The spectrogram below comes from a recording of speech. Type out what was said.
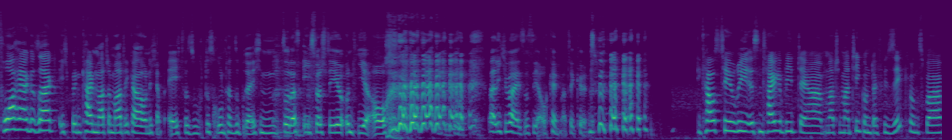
Vorher gesagt, ich bin kein Mathematiker und ich habe echt versucht, das runterzubrechen, sodass ich es verstehe und ihr auch. Weil ich weiß, dass ihr auch kein Mathe könnt. Die Chaostheorie ist ein Teilgebiet der Mathematik und der Physik. Und zwar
